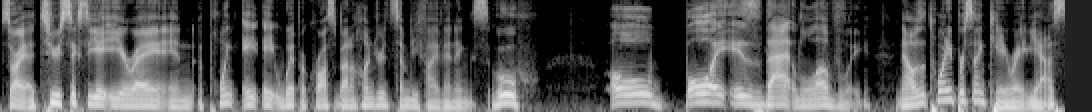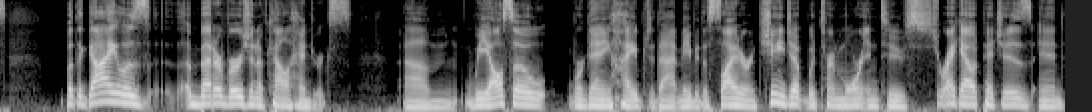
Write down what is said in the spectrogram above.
sorry, a 268 ERA and a .88 WHIP across about 175 innings. Ooh, oh boy, is that lovely. Now, it was a 20% K rate, yes, but the guy was a better version of Kyle Hendricks. Um, we also were getting hyped that maybe the slider and changeup would turn more into strikeout pitches, and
